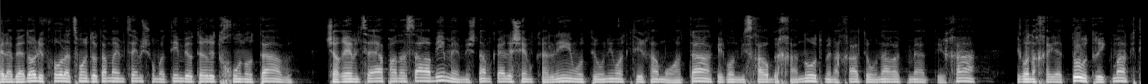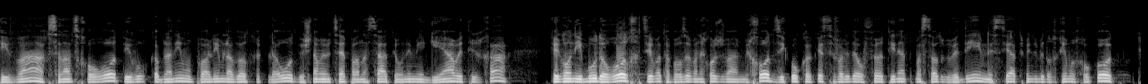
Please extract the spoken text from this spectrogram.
אלא בידו לבחור לעצמו את אותם האמצעים שהוא מתאים ביותר לתכונותיו. שהרי אמצעי הפרנסה רבים הם, ישנם כאלה שהם קלים וטעונים רק טרחה מועטה, כגון מסחר בחנות, מלאכה טעונה רק מעט טרחה, כגון החייטות, רקמה, כתיבה, אחסנת סחורות, דיוור קבלנים ופועלים לעבודות חקלאות, וישנם אמצעי פרנסה הטעונים יגיעה וטרחה, כגון עיבוד אורות, חציבת הברזל והנחושת והמכרות, זיקוק הכסף על ידי עופר טינת מסעות כבדים, נסיעת תמיד בדרכים רחוקות,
